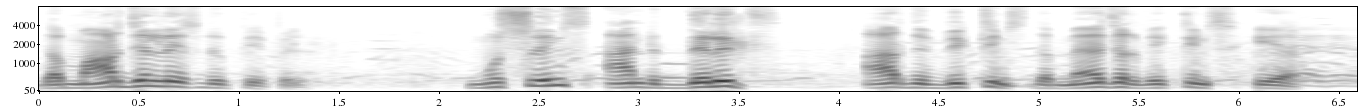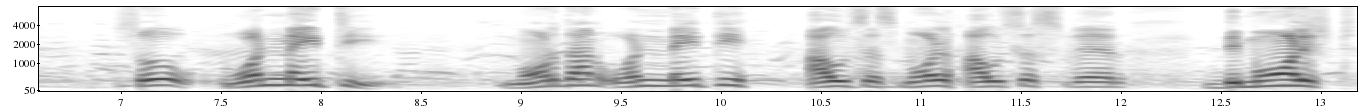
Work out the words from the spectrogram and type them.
the marginalized people. Muslims and Dalits are the victims, the major victims here. So 180, more than 180 houses, small houses were demolished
